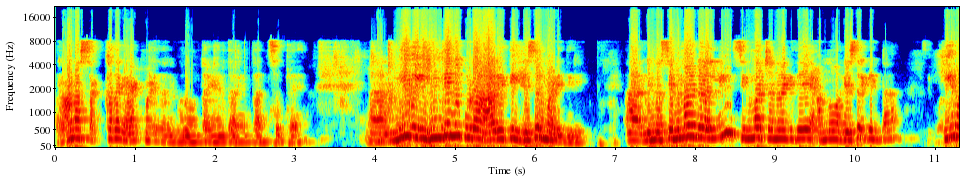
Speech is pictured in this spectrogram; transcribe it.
ರಾಣಾ ಸಕ್ಕದಾಗಿ ಆಕ್ಟ್ ಮಾಡಿದ್ದಾರೆ ಗುರು ಅಂತ ಹೇಳ್ತಾರೆ ಅಂತ ಅನ್ಸುತ್ತೆ. ನೀವು ಈ ಹಿಂದೆನೂ ಕೂಡ ಆ ರೀತಿ ಹೆಸರು ಮಾಡಿದ್ದೀರಿ. ನಿಮ್ಮ ಸಿನಿಮಾಗಳಲ್ಲಿ ಸಿನಿಮಾ ಚೆನ್ನಾಗಿದೆ ಅನ್ನೋ ಹೆಸರಿಗಿಂತ ಹೀರೋ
